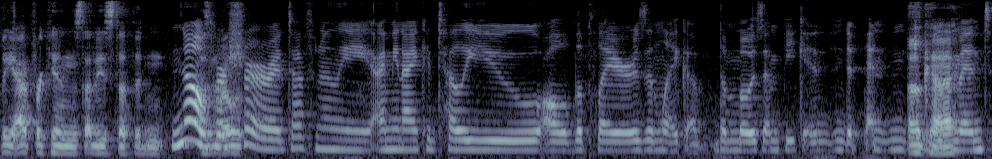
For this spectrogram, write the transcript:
the African studies stuff didn't. No, for sure. It definitely. I mean, I could tell you all the players in like a, the Mozambican independence Okay. movement,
